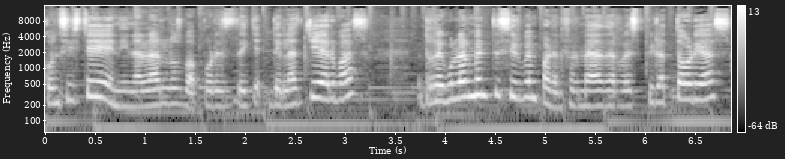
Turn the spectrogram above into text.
Consiste en inhalar los vapores de, las hierbas. Regularmente sirven para enfermedades respiratorias.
